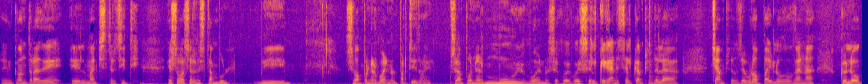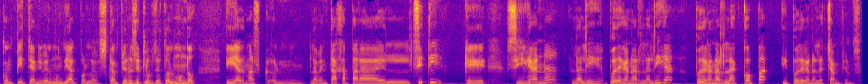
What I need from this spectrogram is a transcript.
en contra de el Manchester City. Eso va a ser en Estambul y se va a poner bueno el partido, ¿eh? Se va a poner muy bueno ese juego. Es el que gane es el campeón de la Champions de Europa y luego gana, que luego compite a nivel mundial por los campeones de clubes de todo el mundo y además con la ventaja para el City que si gana la liga puede ganar la liga, puede ganar la Copa y puede ganar la Champions.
